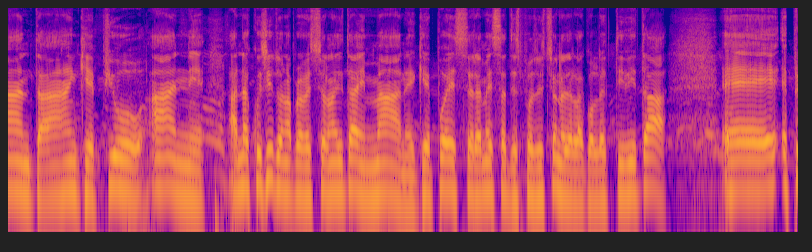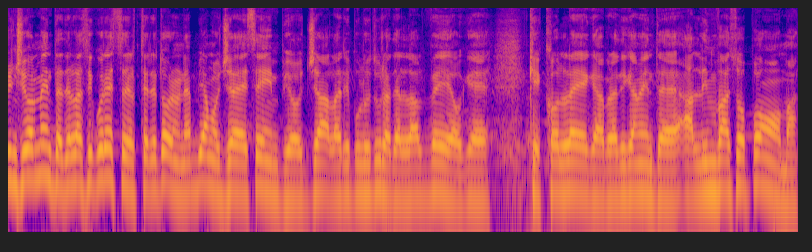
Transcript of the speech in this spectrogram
40, anche più anni, hanno acquisito una professionalità immane che può essere messa a disposizione della collettività e, e principalmente della sicurezza del territorio. Ne abbiamo già esempio, già la ripulitura dell'Alveo che, che collega praticamente all'invaso Poma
